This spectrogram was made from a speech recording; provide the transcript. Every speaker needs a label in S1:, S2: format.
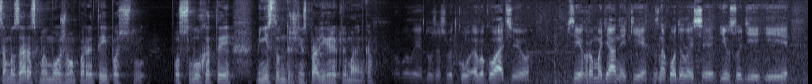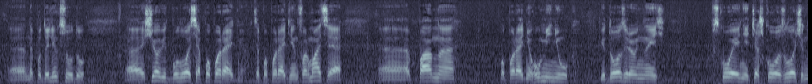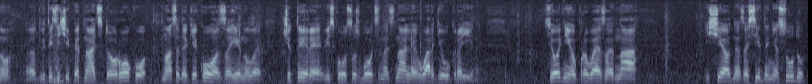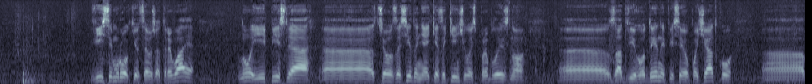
S1: Саме зараз ми можемо перейти і послухати міністра внутрішніх справ Ігоря Клименка.
S2: Провели дуже швидку евакуацію всіх громадян, які знаходилися і в суді, і е, неподалік суду. Е, Що відбулося попередньо? Це попередня інформація. Е, Пан попередньо Гумінюк, підозрюваний в скоєнні тяжкого злочину е, 2015 року, внаслідок якого загинули чотири військовослужбовці Національної гвардії України. Сьогодні його привезли на ще одне засідання суду. Вісім років це вже триває. Ну і після е, цього засідання, яке закінчилось приблизно е, за дві години після його початку, е,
